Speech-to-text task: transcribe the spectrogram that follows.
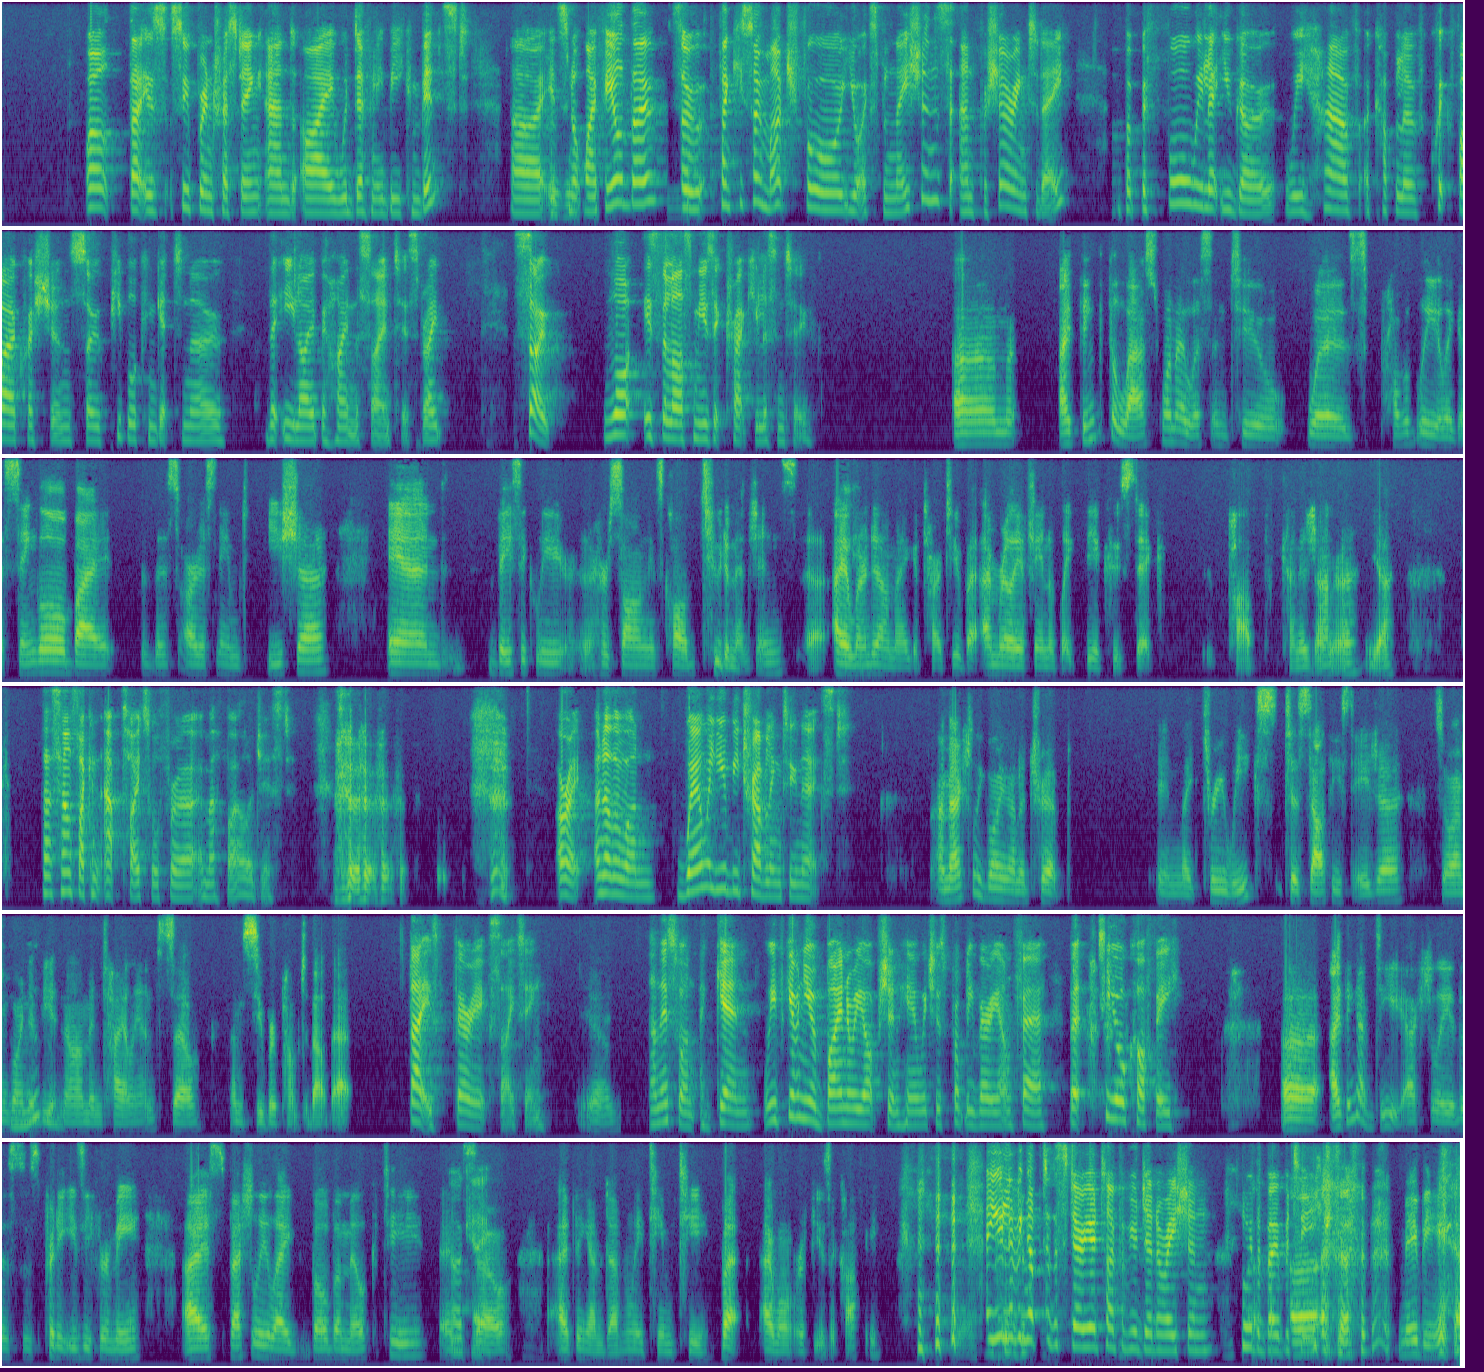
Well, that is super interesting, and I would definitely be convinced. Uh, it's not my field, though. So, thank you so much for your explanations and for sharing today. But before we let you go, we have a couple of quick fire questions so people can get to know the Eli behind the scientist, right? So, what is the last music track you listened to? Um, I think the last one I listened to was probably like a single by this artist named Isha. And basically, her song is called Two Dimensions. Uh, I learned it on my guitar too, but I'm really a fan of like the acoustic pop kind of genre. Yeah. That sounds like an apt title for a, a math biologist. All right, another one. Where will you be traveling to next? I'm actually going on a trip in like three weeks to Southeast Asia. So I'm going Ooh. to Vietnam and Thailand. So I'm super pumped about that. That is very exciting. Yeah. And this one, again, we've given you a binary option here, which is probably very unfair, but tea or coffee? Uh, I think I'm tea, actually. This is pretty easy for me. I especially like boba milk tea. And okay. so I think I'm definitely team tea, but I won't refuse a coffee. Are you living up to the stereotype of your generation with a boba tea? Uh, maybe.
